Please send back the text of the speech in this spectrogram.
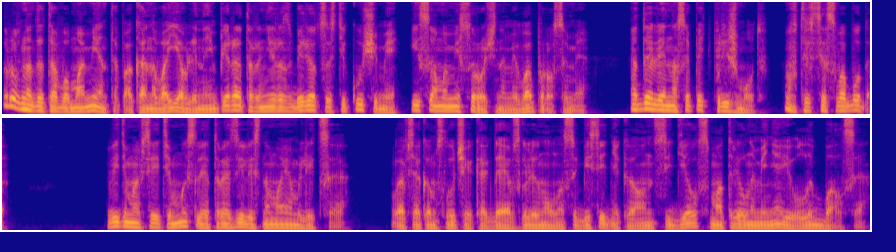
Ровно до того момента, пока новоявленный император не разберется с текущими и самыми срочными вопросами. А далее нас опять прижмут. Вот и вся свобода. Видимо, все эти мысли отразились на моем лице. Во всяком случае, когда я взглянул на собеседника, он сидел, смотрел на меня и улыбался.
